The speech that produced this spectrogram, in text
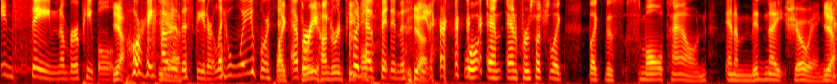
insane number of people Yeah. pouring out Yeah. of this theater, like way more than Like ever 300 could have fit in this Yeah. theater. well, and and for such like like this small town and a midnight showing. Yeah.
